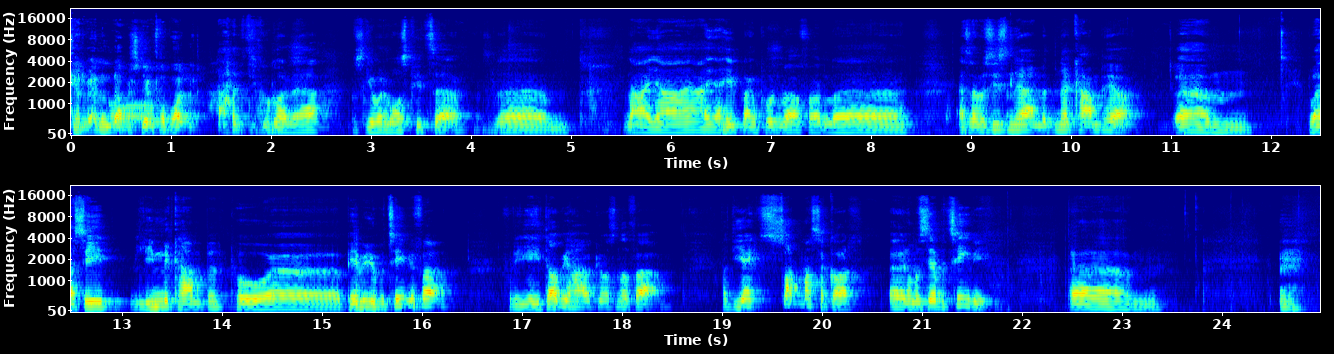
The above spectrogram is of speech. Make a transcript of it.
Kan det være nogen, der er bestemt fra Volt? Det kunne godt være. Måske var det vores pizza. Øhm, nej, jeg, jeg, jeg er helt blank på den i hvert fald. Øh, altså jeg vil sige sådan her, med den her kamp her. Øhm, du har set lignende kampe på øh, pay på tv før. Fordi AEW har jo gjort sådan noget før. Og de har ikke solgt mig så godt, øh, når man ser på tv. Øhm,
